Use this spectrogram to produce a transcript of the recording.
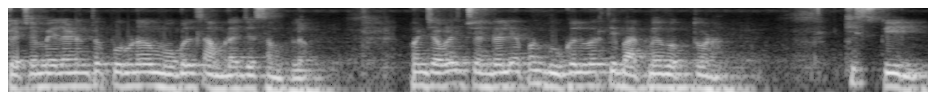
त्याच्या मेल्यानंतर पूर्ण मोगल साम्राज्य संपलं. पण ज्यावेळेस जनरली आपण गुगलवरती बातम्या बघतो ना की स्टील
